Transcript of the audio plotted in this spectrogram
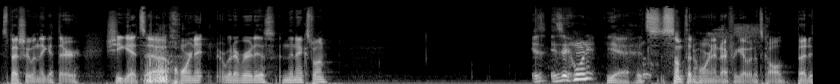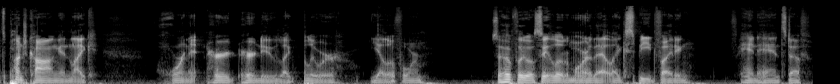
especially when they get their she gets a Hornet or whatever it is in the next one. Is, is it Hornet? Yeah, it's something Hornet. I forget what it's called, but it's Punch Kong and like Hornet, her her new like blue or yellow form. So hopefully we'll see a little more of that like speed fighting, hand to hand stuff.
